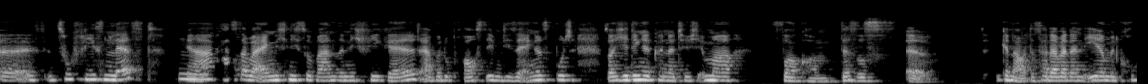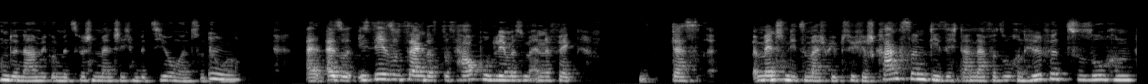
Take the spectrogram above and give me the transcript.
äh, zufließen lässt. Mhm. Ja, hast aber eigentlich nicht so wahnsinnig viel Geld, aber du brauchst eben diese Engelsbotschaft. Solche Dinge können natürlich immer vorkommen. Das ist, äh, genau, das hat aber dann eher mit Gruppendynamik und mit zwischenmenschlichen Beziehungen zu tun. Mhm. Also ich sehe sozusagen, dass das Hauptproblem ist im Endeffekt, dass Menschen, die zum Beispiel psychisch krank sind, die sich dann da versuchen, Hilfe zu suchen,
